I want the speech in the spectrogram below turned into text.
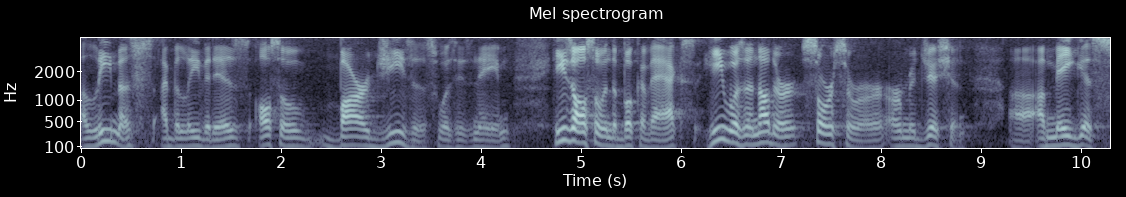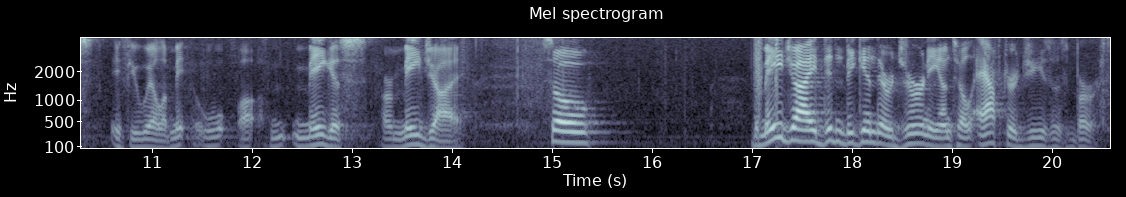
Elymas, I believe it is, also Bar Jesus was his name, He's also in the book of Acts. He was another sorcerer or magician, uh, a magus, if you will, a uh, magus or magi. So the magi didn't begin their journey until after Jesus' birth.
